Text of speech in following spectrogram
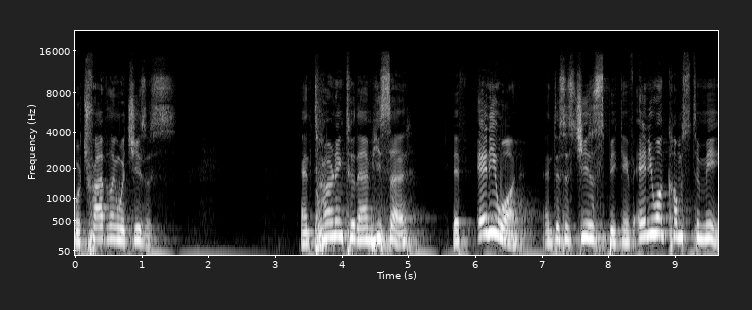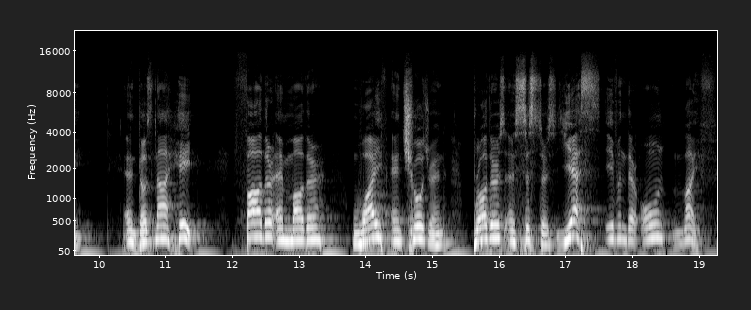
were traveling with Jesus. And turning to them, he said, If anyone, and this is Jesus speaking, if anyone comes to me and does not hate father and mother, wife and children, brothers and sisters, yes, even their own life,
